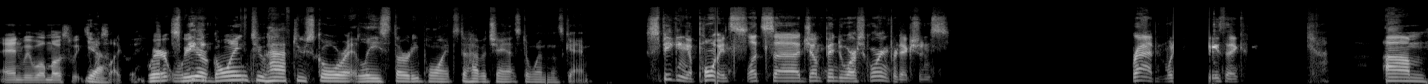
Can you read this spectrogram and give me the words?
and we will most weeks Yeah. most likely. We're we are going to have to score at least thirty points to have a chance to win this game. Speaking of points, let's uh, jump into our scoring predictions. Brad, what do you think? Um,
